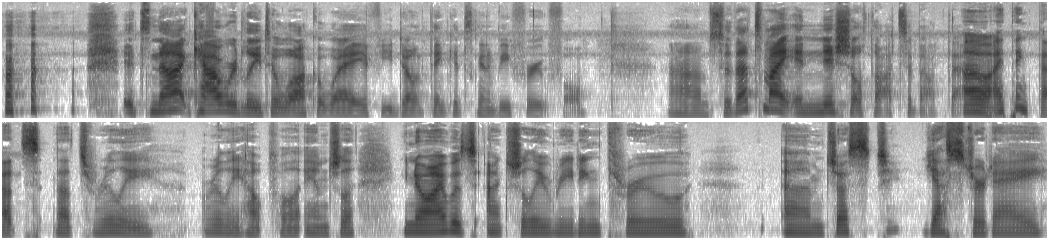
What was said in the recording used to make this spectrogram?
it's not cowardly to walk away if you don't think it's going to be fruitful. Um, so that's my initial thoughts about that. Oh, I think that's that's really really helpful, Angela. You know, I was actually reading through um, just yesterday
